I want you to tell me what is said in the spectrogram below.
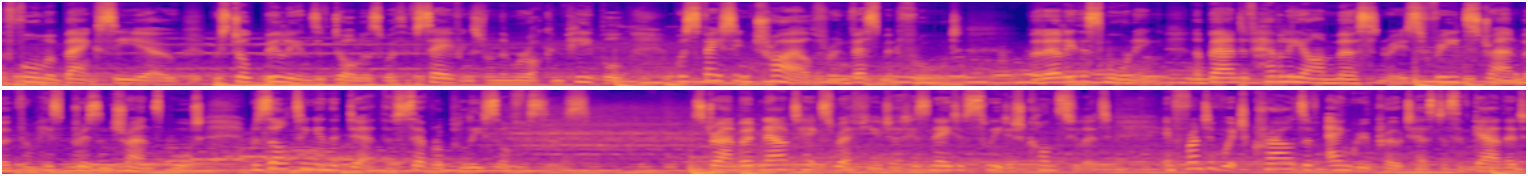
a former bank CEO who stole billions of dollars worth of savings from the Moroccan people, was facing trial for investment fraud. But early this morning, a band of heavily armed mercenaries freed Strandberg from his prison transport, resulting in the death of several police officers. Strandberg now takes refuge at his native Swedish consulate, in front of which crowds of angry protesters have gathered,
